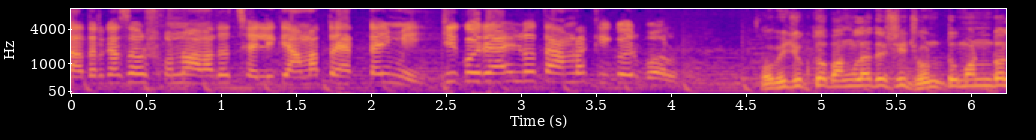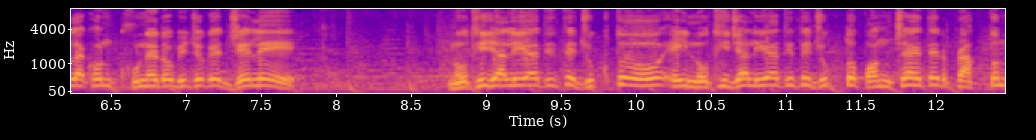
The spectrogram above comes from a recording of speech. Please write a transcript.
তাদের কাছেও শোনো আমাদের ছেলেকে আমার তো একটাই মেয়ে। কি করে আসলো তা আমরা কি করে বলব? অভিযুক্ত বাংলাদেশি ঝন্টু মণ্ডল এখন খুনের অভিযোগে জেলে। নথি জালিয়াতিতে যুক্ত এই নথি জালিয়াতিতে যুক্ত পঞ্চায়েতের প্রাক্তন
